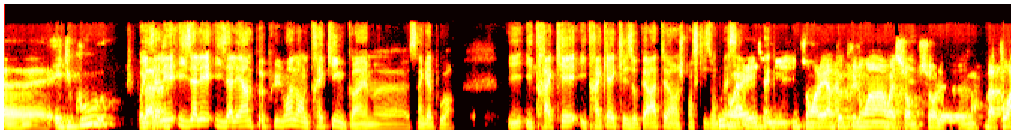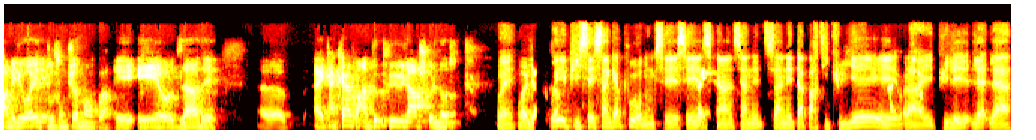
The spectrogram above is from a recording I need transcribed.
Euh, et du coup, bah, ils, allaient, ils, allaient, ils allaient un peu plus loin dans le tracking quand même, euh, Singapour. Ils, ils, traquaient, ils traquaient avec les opérateurs. Hein. Je pense qu'ils ont passé. ils, sont allés un peu plus loin ouais, sur, sur le, bah, pour améliorer tout le fonctionnement. Quoi. Et, et au-delà des. Euh, avec un cadre un peu plus large que le nôtre. Ouais. Oui, et puis c'est Singapour, donc c'est un, un, un, État particulier et voilà. Et puis les, la, la,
